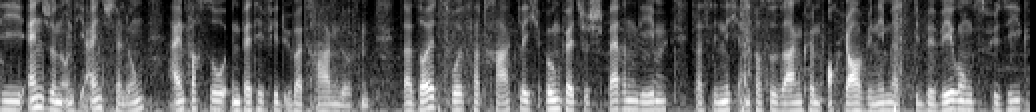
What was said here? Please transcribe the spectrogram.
die Engine und die Einstellung einfach so in Battlefield übertragen dürfen. Da soll es wohl vertraglich irgendwelche Sperren geben, dass sie nicht einfach so sagen können, ach ja, wir nehmen jetzt die Bewegungsphysik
